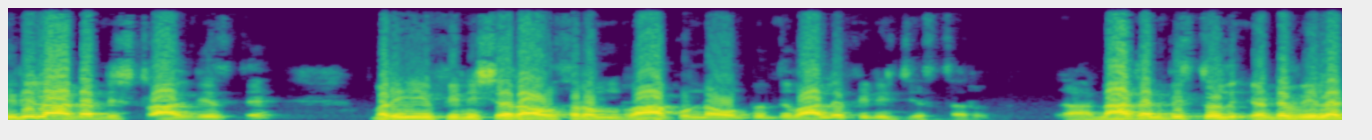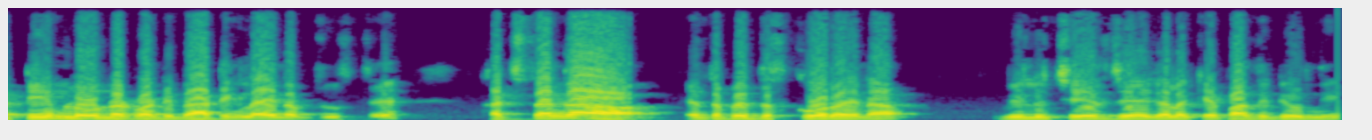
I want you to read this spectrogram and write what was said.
మిడిల్ ఆర్డర్ని స్ట్రాంగ్ చేస్తే మరి ఫినిషర్ అవసరం రాకుండా ఉంటుంది. వాళ్ళే ఫినిష్ చేస్తారు. నాకు అనిపిస్తుంది. అంటే వీళ్ళ టీంలో ఉన్నటువంటి బ్యాటింగ్ లైనప్ చూస్తే ఖచ్చితంగా ఎంత పెద్ద స్కోర్ అయినా వీళ్ళు చేజ్ చేయగల కెపాసిటీ ఉంది.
